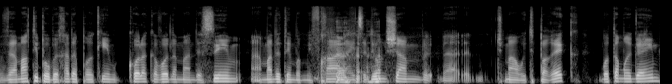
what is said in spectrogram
ואמרתי פה באחד הפרקים, כל הכבוד למהנדסים, עמדתם במבחן, האיצטדיון שם, תשמע, הוא התפרק באותם רגעים,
